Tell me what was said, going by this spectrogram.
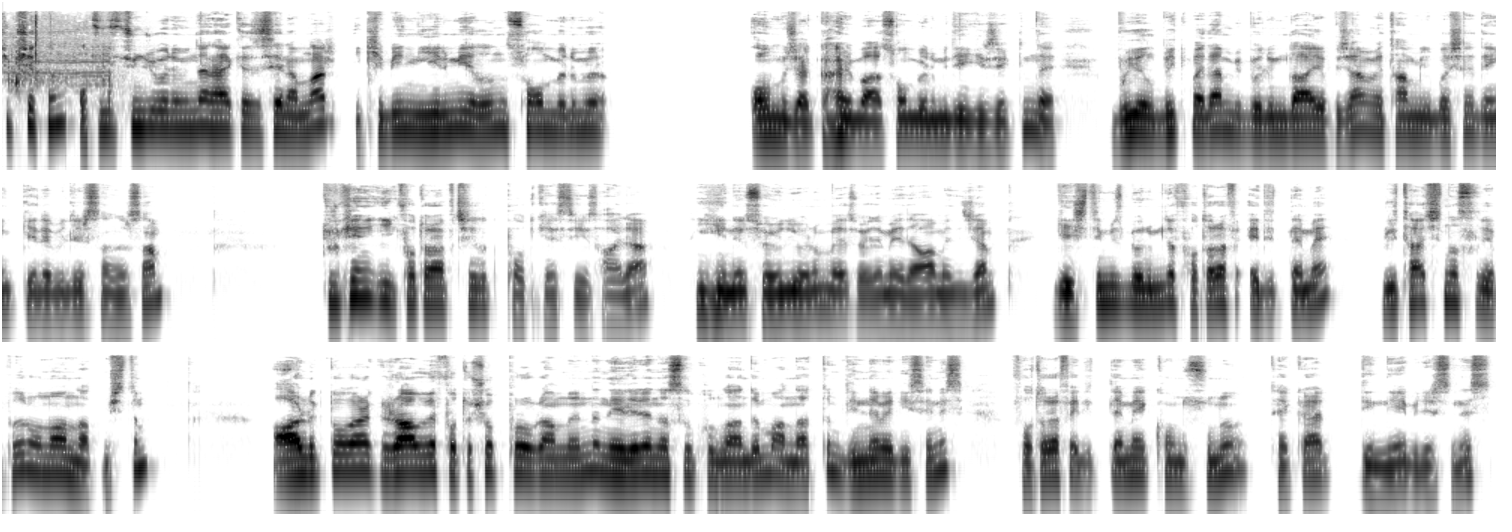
Şipşak'ın 33. bölümünden herkese selamlar. 2020 yılının son bölümü olmayacak galiba. Son bölümü diye girecektim de bu yıl bitmeden bir bölüm daha yapacağım ve tam yılbaşına denk gelebilir sanırsam. Türkiye'nin ilk fotoğrafçılık podcast'iyiz hala. Yine söylüyorum ve söylemeye devam edeceğim. Geçtiğimiz bölümde fotoğraf editleme, retouch nasıl yapılır onu anlatmıştım. Ağırlıklı olarak RAW ve Photoshop programlarında nelere nasıl kullandığımı anlattım. Dinlemediyseniz fotoğraf editleme konusunu tekrar dinleyebilirsiniz.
